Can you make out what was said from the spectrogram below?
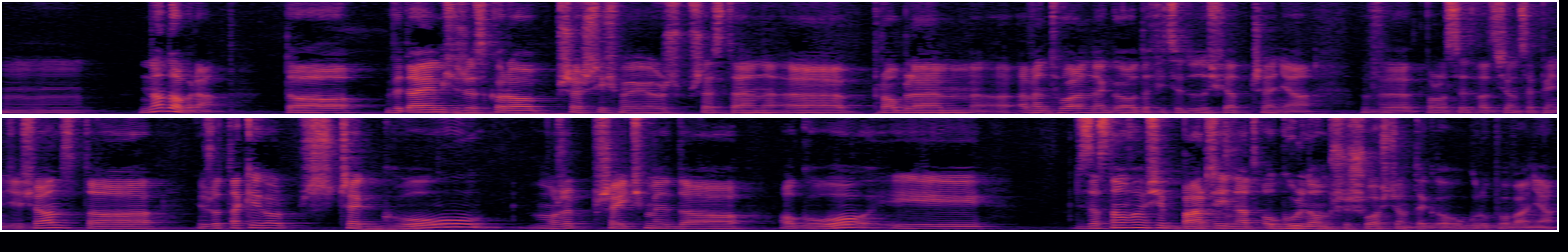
Mm, No dobra, to wydaje mi się, że skoro przeszliśmy już przez ten e, problem ewentualnego deficytu doświadczenia w Polsce 2050, to już od takiego szczegółu może przejdźmy do ogółu i zastanówmy się bardziej nad ogólną przyszłością tego ugrupowania.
